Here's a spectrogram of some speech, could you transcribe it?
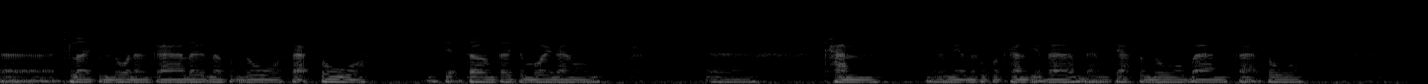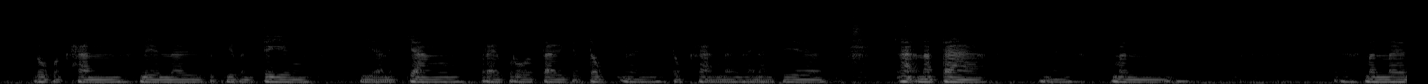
អឺឆ្លើយសំណួរនឹងការលើកនៅសំណួរសាកសួរ តកតងទៅជាមួយនឹងអឺខណ្ឌមានរូបខណ្ឌជាដើម ដែលម្ចាស់សំណួរបានសាកសួររូបខណ្ឌមាននៅសភាពបន្ទៀងជាអនិច្ចំប្រែប្រួលទៅជាទុក្ខណាទុក្ខខាងនឹងហើយនឹងជាអនត្តាណាมันមិនមែន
